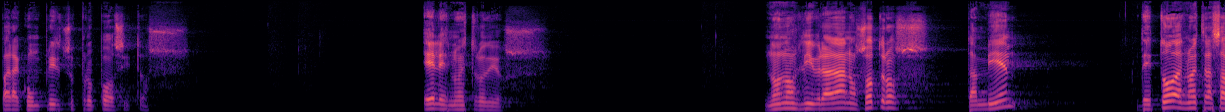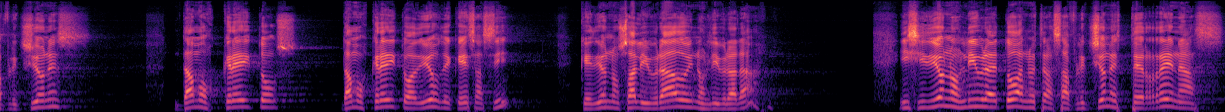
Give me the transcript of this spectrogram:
para cumplir sus propósitos. Él es nuestro Dios. ¿No nos librará a nosotros también de todas nuestras aflicciones? Damos créditos ¿Damos crédito a Dios de que es así? ¿Que Dios nos ha librado y nos librará? Y si Dios nos libra de todas nuestras aflicciones terrenas,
